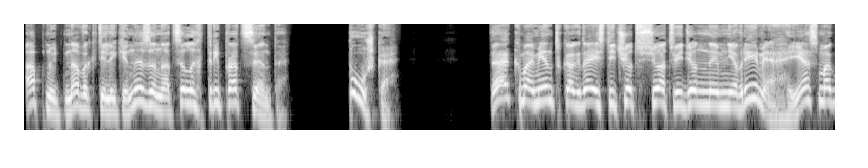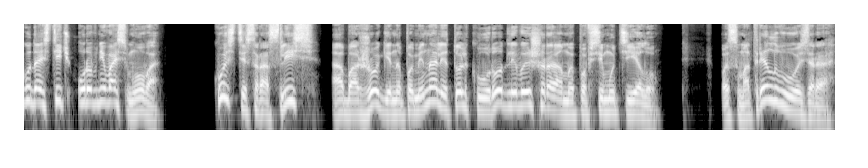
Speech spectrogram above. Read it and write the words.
апнуть навык телекинеза на целых три процента. Пушка. Так, к моменту, когда истечет все отведенное мне время, я смогу достичь уровня восьмого. Кости срослись, об ожоге напоминали только уродливые шрамы по всему телу. Посмотрел в озеро.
